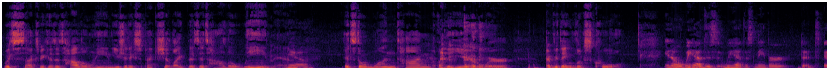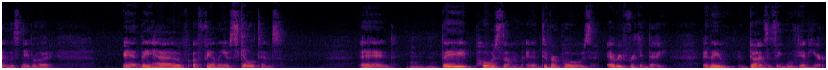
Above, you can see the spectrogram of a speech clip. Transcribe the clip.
Which sucks because it's Halloween. You should expect shit like this. It's Halloween, man. yeah. It's the one time of the year where everything looks cool. you know, we had this we had this neighbor that's in this neighborhood, and they have a family of skeletons, and Mm-hmm. they pose them in a different pose every freaking day, and they've done it since they moved in here.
